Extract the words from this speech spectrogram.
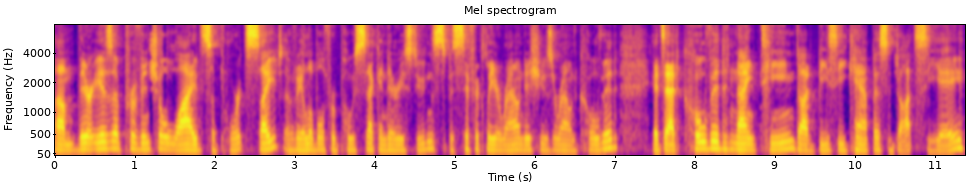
um, there is a provincial-wide support site available for post-secondary students, specifically around issues around COVID. It's at covid19.bccampus.ca.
